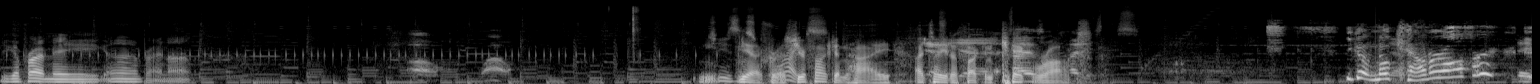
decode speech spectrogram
You could probably make. Uh, probably not. Oh, wow. Jesus yeah, Chris, you're fucking high. I tell you to Yeah, fucking yeah, kick that is- rocks. You got no counter offer? Hey,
